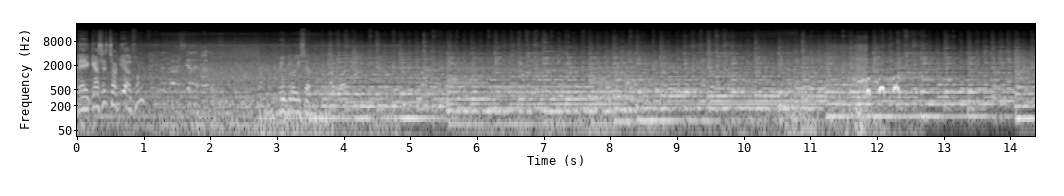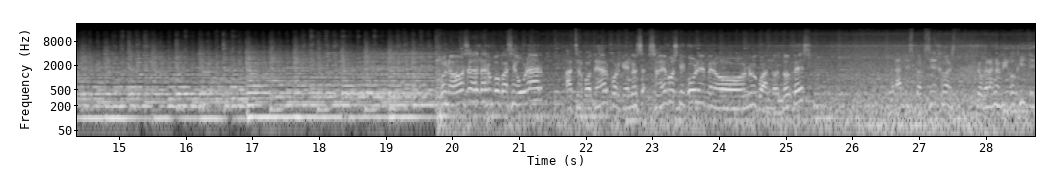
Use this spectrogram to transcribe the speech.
Eh, ¿Qué has hecho aquí, Alfon? Voy a improvisar. Poco a asegurar, a chapotear, porque no sa- sabemos que cubre, pero no cuánto. Entonces, Grandes consejos, tu gran amigo Guille.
